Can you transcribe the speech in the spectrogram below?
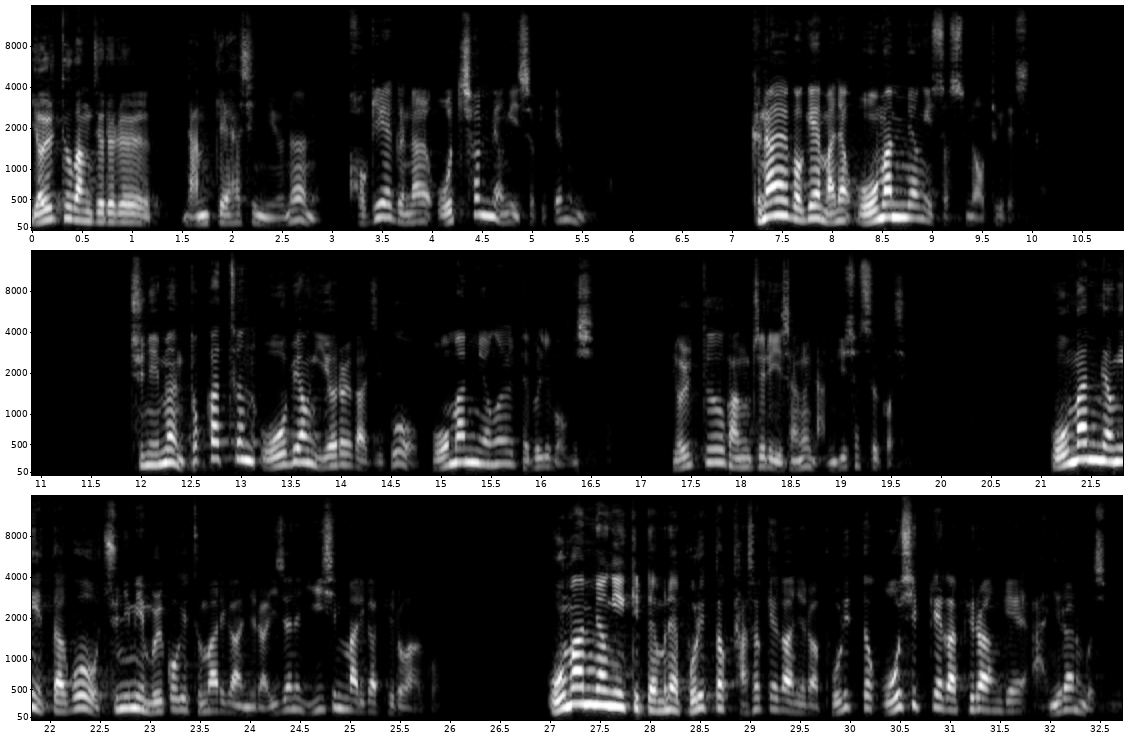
열두 강주를 남게 하신 이유는 거기에 그날 5천 명이 있었기 때문입니다. 그날 거기에 만약 5만 명이 있었으면 어떻게 됐을까요? 주님은 똑같은 오병이어를 가지고 5만 명을 배불리 먹이시고 12강주리 이상을 남기셨을 것입니다. 5만 명이 있다고 주님이 물고기 두 마리가 아니라 이제는 20마리가 필요하고 5만 명이 있기 때문에 보리떡 5개가 아니라 보리떡 50개가 필요한 게 아니라는 것입니다.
